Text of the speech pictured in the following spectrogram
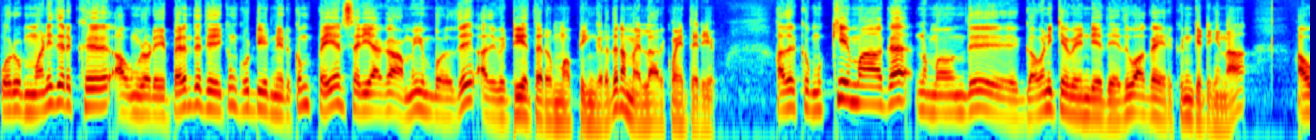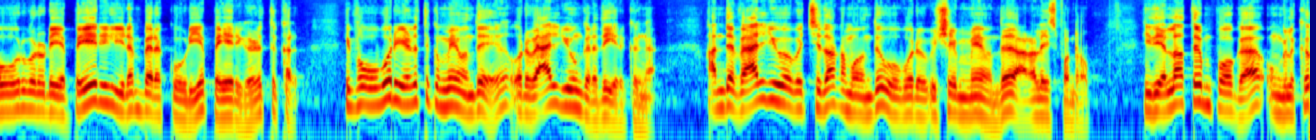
ஒரு மனிதருக்கு அவங்களுடைய பிறந்த தேதிக்கும் கூட்டி எண்ணிற்கும் பெயர் சரியாக அமையும் பொழுது அது வெற்றியை தரும் அப்படிங்கிறது நம்ம எல்லாருக்குமே தெரியும். அதற்கு முக்கியமாக நம்ம வந்து கவனிக்க வேண்டியது எதுவாக இருக்குன்னு கேட்டிங்கன்னா அவ- ஒருவருடைய பெயரில் இடம்பெறக்கூடிய பெயர் எழுத்துக்கள். இப்போ ஒவ்வொரு எழுத்துக்குமே வந்து ஒரு வேல்யூங்கிறது இருக்குங்க. அந்த வேல்யூவை வச்சு தான் நம்ம வந்து ஒவ்வொரு விஷயமுமே வந்து அனலைஸ் பண்ணுறோம் இது எல்லாத்தையும் போக உங்களுக்கு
